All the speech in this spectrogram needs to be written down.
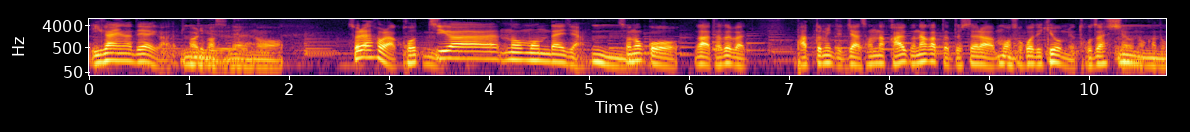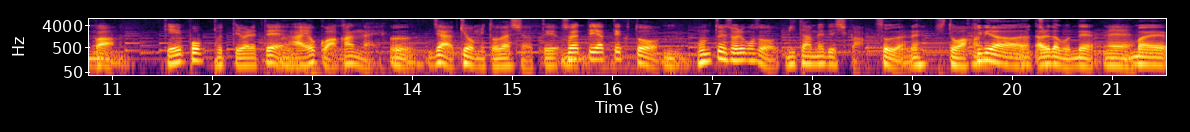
意外な出会いがありますね。のそれはほらこっち側の問題じゃん。その子が例えばパッと見てじゃあそんな可愛くなかったとしたらもうそこで興味を閉ざしちゃうのかとか、k p o p って言われて、あよくわかんない。うん。じゃあ興味閉ざしちゃうっていうそうやってやっていくと、うん。本当にそれこそ見た目でしかそうだね。人は君らあれだもんね。ええ。前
